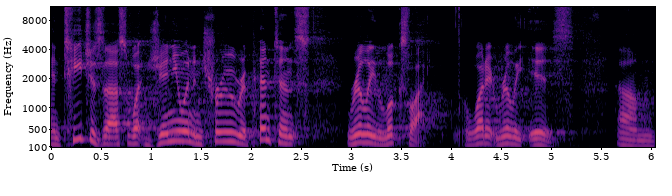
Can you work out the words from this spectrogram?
and teaches us what genuine and true repentance really looks like, what it really is. Um,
